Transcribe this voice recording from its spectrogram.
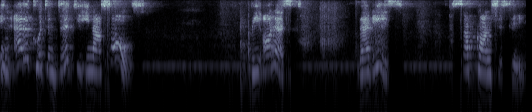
inadequate and dirty in our souls. Be honest, that is subconsciously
